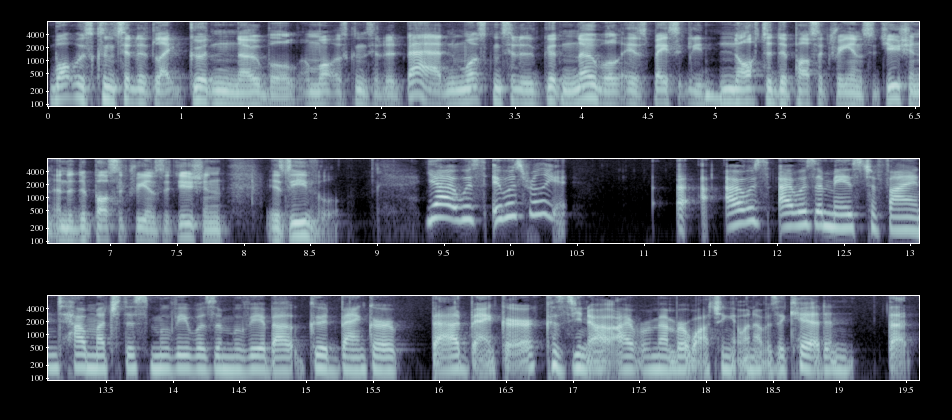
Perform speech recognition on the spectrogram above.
what was considered like good and noble and what was considered bad. And what's considered good and noble is basically not a depository institution, and a depository institution is evil. Yeah, it was it was really I was I was amazed to find how much this movie was a movie about good banker, bad banker. Because you know I remember watching it when I was a kid, and that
